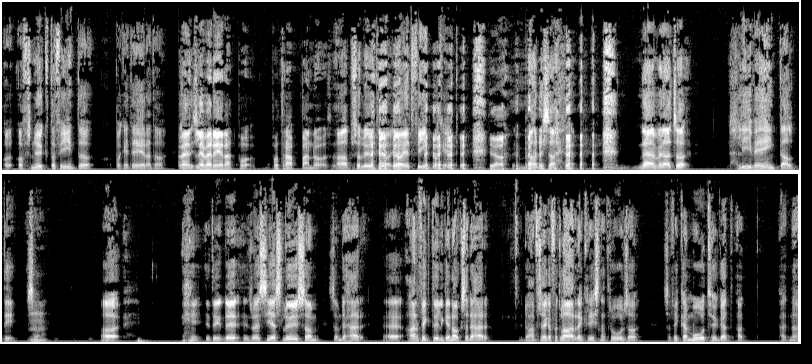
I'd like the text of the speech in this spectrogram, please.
och, och snyggt och fint och paketerat och Le- levererat på, på trappan då. Så. Absolut, ja. Jag är ett fint paket. ja. Bra design. Nej men alltså, livet är inte alltid så. Mm. Och, tycker det, jag tror det C.S. Lewis som, som det här, eh, han fick tydligen också det här, då han försöker förklara den kristna tron så, så fick han mothugg att, att, att nå,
